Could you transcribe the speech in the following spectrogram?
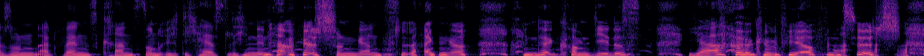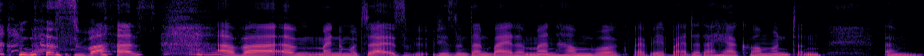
so einen Adventskranz, so einen richtig hässlichen, den haben wir schon ganz lange. Und der kommt jedes Jahr irgendwie auf den Tisch. Und das war's. Aber ähm, meine Mutter, also wir sind dann beide immer in Hamburg, weil wir beide daherkommen und dann ähm,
